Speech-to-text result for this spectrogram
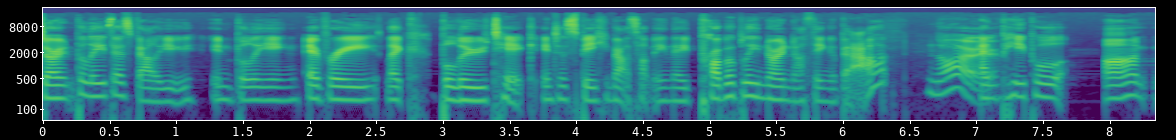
don't believe there's value in bullying every like blue tick into speaking about something they probably know nothing about no. and people aren't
